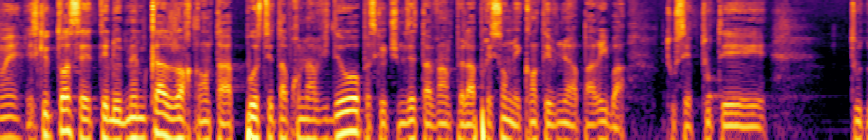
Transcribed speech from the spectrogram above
Oui. Est-ce que toi, ça a été le même cas, genre, quand t'as posté ta première vidéo? Parce que tu me disais, t'avais un peu la pression, mais quand t'es venu à Paris, bah, tout c'est, tout est, tout,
